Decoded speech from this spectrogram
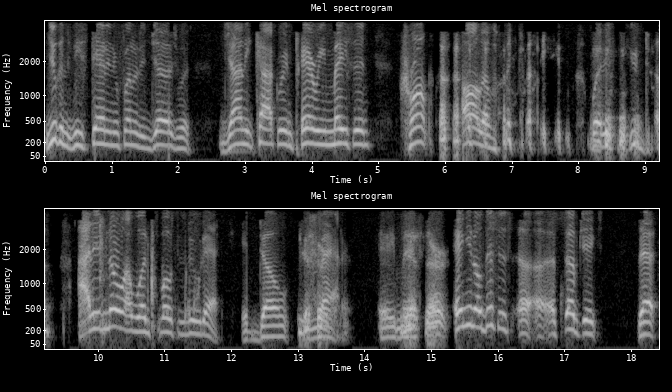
you can be standing in front of the judge with Johnnie Cochran, Perry Mason, Crump, all of them. but if you don't, I didn't know I wasn't supposed to do that. It don't yes, matter. Amen. Yes, sir. And you know, this is a, a subject that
